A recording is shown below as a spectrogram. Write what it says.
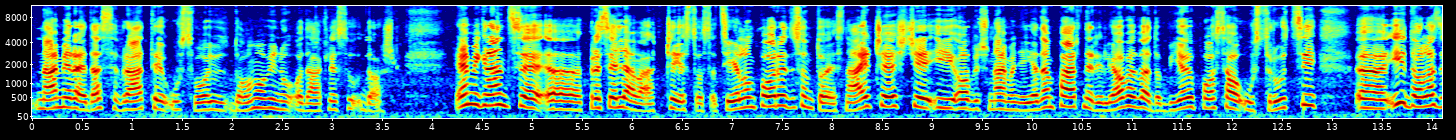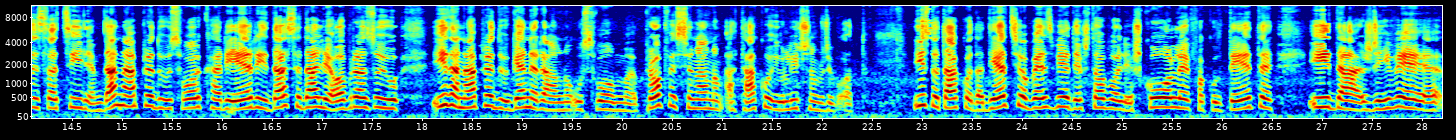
namjera je da se vrate u svoju domovinu odakle su došli. Emigrant se e, eh, preseljava često sa cijelom porodicom, to je najčešće i obično najmanje jedan partner ili oba dva dobijaju posao u struci e, i dolaze sa ciljem da napreduju u svojoj karijeri, da se dalje obrazuju i da napreduju generalno u svom profesionalnom, a tako i u ličnom životu. Isto tako da djeci obezbijede što bolje škole, fakultete i da žive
